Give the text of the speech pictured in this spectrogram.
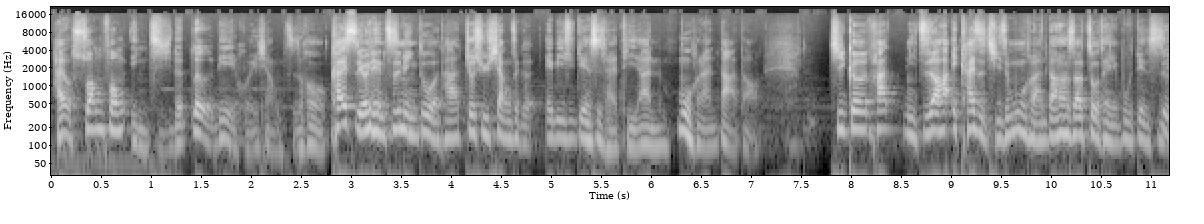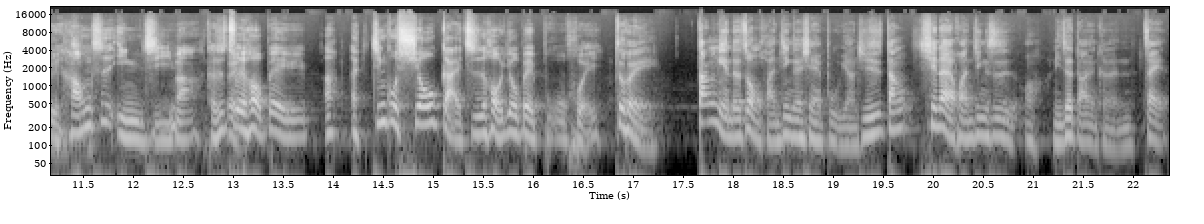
还有双峰影集的热烈回响之后，开始有点知名度了，他就去向这个 ABC 电视台提案《穆荷兰大道》。鸡哥他，你知道他一开始其实《穆荷兰大道》是要做成一部电视，对，好像是影集嘛，可是最后被啊哎，经过修改之后又被驳回，对。当年的这种环境跟现在不一样。其实，当现在的环境是哦，你这导演可能在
